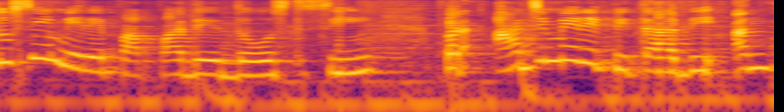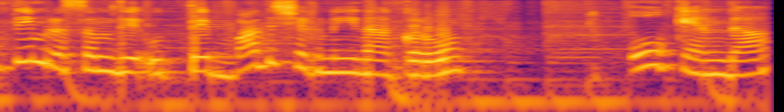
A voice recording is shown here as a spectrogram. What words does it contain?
ਤੁਸੀਂ ਮੇਰੇ ਪਾਪਾ ਦੇ ਦੋਸਤ ਸੀ, ਪਰ ਅੱਜ ਮੇਰੇ ਪਿਤਾ ਦੀ ਅੰਤਿਮ ਰਸਮ ਦੇ ਉੱਤੇ ਬਦਸ਼ਗਨੀ ਨਾ ਕਰੋ। ਉਹ ਕਹਿੰਦਾ,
